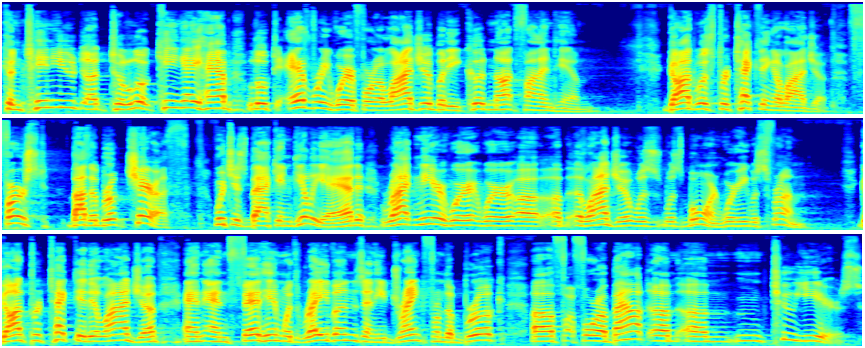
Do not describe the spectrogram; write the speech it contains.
continued uh, to look, King Ahab looked everywhere for Elijah, but he could not find him. God was protecting Elijah, first by the brook Cherith, which is back in Gilead, right near where, where uh, uh Elijah was, was born, where he was from. God protected Elijah and, and fed him with ravens, and he drank from the brook uh, for, for, about um, um, two years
